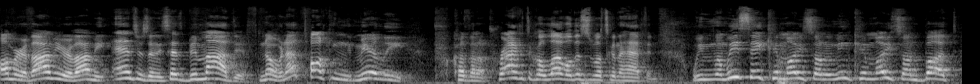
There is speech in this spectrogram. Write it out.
Amar Ravami, Ravami answers and he says, Bimadif. No, we're not talking merely because on a practical level, this is what's going to happen. We, when we say Kimoison, we mean Kimoison, but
